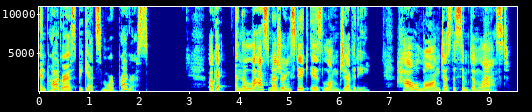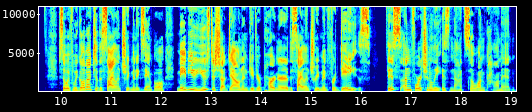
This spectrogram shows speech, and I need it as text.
and progress begets more progress. Okay, and the last measuring stick is longevity. How long does the symptom last? So if we go back to the silent treatment example, maybe you used to shut down and give your partner the silent treatment for days. This unfortunately is not so uncommon.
